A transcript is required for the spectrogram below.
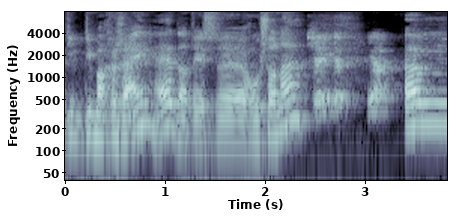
die, die mag er zijn. Hè? Dat is Hosanna. Zeker, ja. Um,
